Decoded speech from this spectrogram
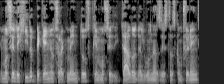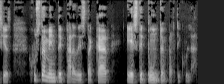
Hemos elegido pequeños fragmentos que hemos editado de algunas de estas conferencias justamente para destacar este punto en particular.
